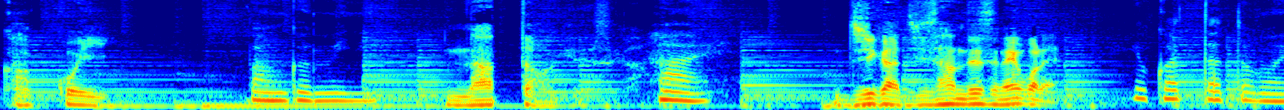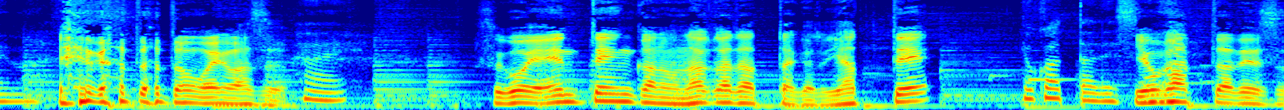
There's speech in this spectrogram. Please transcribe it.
かっこいい。番組に。なったわけですが。はい。自画自賛ですねこれ。よかったと思いま よかったと思いますす。はいすごい炎天下の中だったけどやって。よかったです、ね、よかったです。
